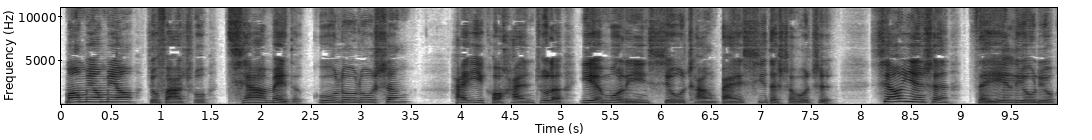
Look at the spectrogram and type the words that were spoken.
猫喵喵就发出掐妹的咕噜噜声，还一口含住了叶慕林修长白皙的手指，小眼神贼溜溜、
